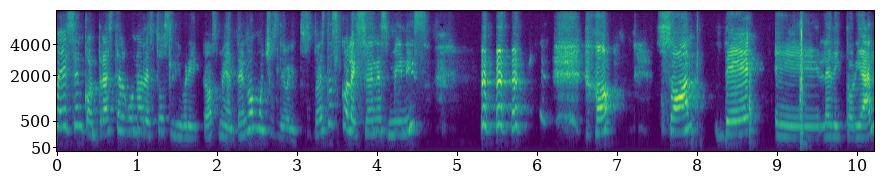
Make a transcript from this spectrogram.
vez encontraste alguno de estos libritos, miren, tengo muchos libritos, todas estas colecciones minis son de eh, la editorial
